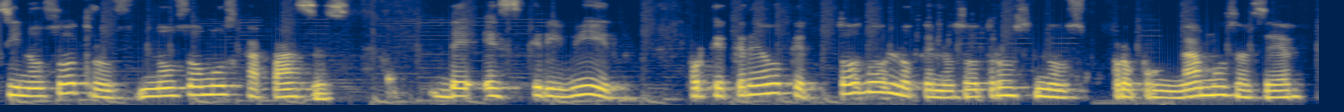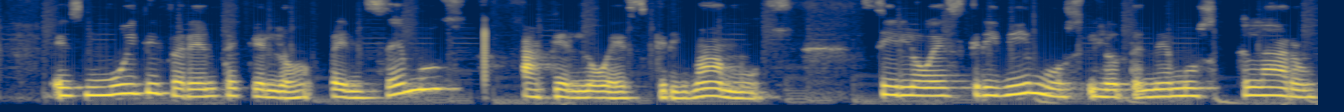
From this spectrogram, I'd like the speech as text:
Si nosotros no somos capaces de escribir porque creo que todo lo que nosotros nos propongamos hacer es muy diferente que lo pensemos a que lo escribamos. Si lo escribimos y lo tenemos claro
